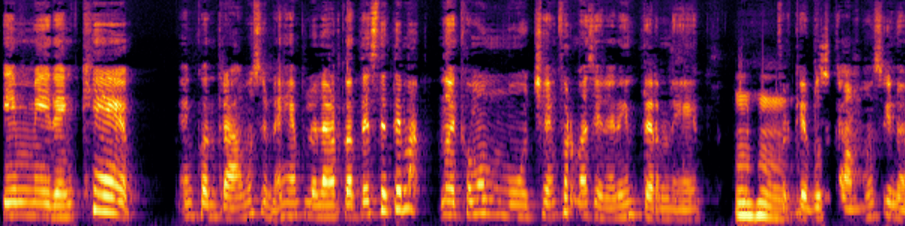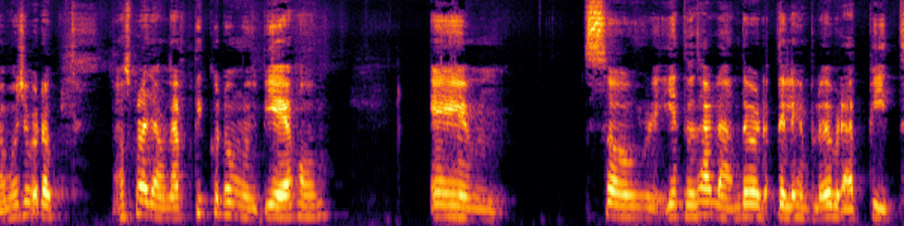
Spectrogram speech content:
Y miren que encontrábamos un ejemplo. La verdad de este tema no hay como mucha información en internet, porque buscamos y no hay mucho, pero vamos por allá un artículo muy viejo em, sobre, y entonces hablaban del ejemplo de Brad Pitt.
